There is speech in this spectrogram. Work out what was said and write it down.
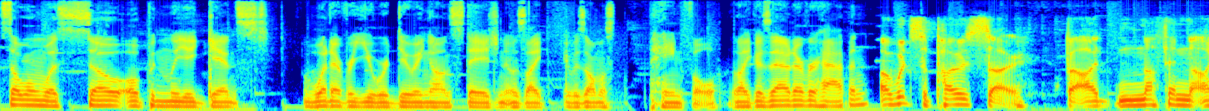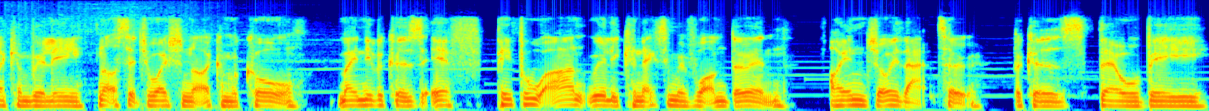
someone was so openly against whatever you were doing on stage and it was like it was almost painful. Like does that ever happen i would suppose so but I, nothing that i can really not a situation that i can recall. Mainly because if people aren't really connecting with what i'm doing i enjoy that too because there will be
